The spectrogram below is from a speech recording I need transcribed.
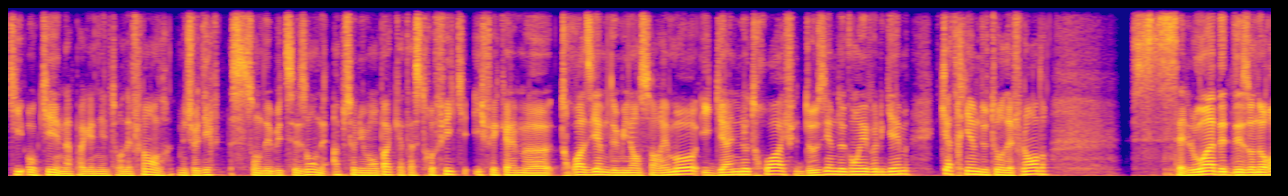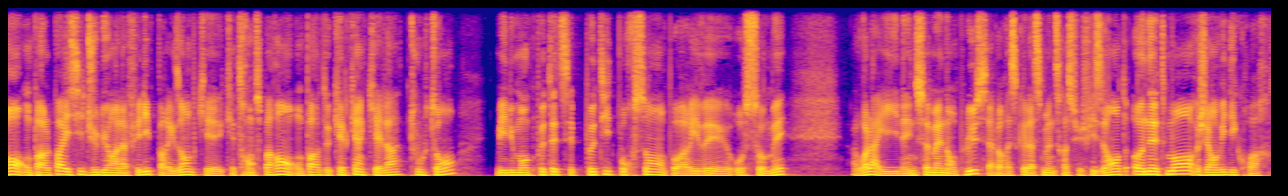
qui, ok, n'a pas gagné le Tour des Flandres, mais je veux dire, son début de saison n'est absolument pas catastrophique. Il fait quand même euh, troisième de Milan-San Remo, il gagne le 3, il fait deuxième de Grand Evil Game, quatrième du Tour des Flandres. C'est loin d'être déshonorant. On parle pas ici de Julien Alaphilippe, par exemple, qui est, qui est transparent. On parle de quelqu'un qui est là tout le temps, mais il lui manque peut-être ces petites pourcents pour arriver au sommet. Voilà, il a une semaine en plus. Alors, est-ce que la semaine sera suffisante? Honnêtement, j'ai envie d'y croire.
